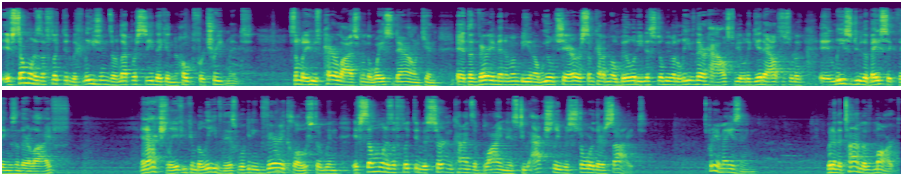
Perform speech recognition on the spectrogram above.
If someone is afflicted with lesions or leprosy, they can hope for treatment. Somebody who's paralyzed from the waist down can, at the very minimum, be in a wheelchair or some kind of mobility to still be able to leave their house, to be able to get out, to sort of at least do the basic things in their life. And actually, if you can believe this, we're getting very close to when, if someone is afflicted with certain kinds of blindness, to actually restore their sight. It's pretty amazing. But in the time of Mark,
